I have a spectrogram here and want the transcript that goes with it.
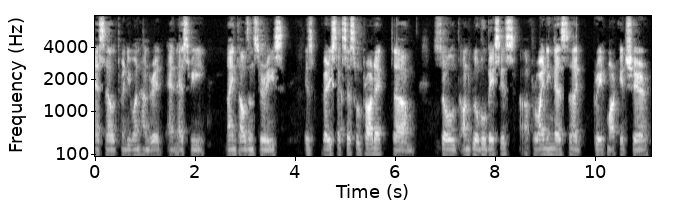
SL2100 and SV9000 series, is very successful product um, sold on global basis, uh, providing us a great market share,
